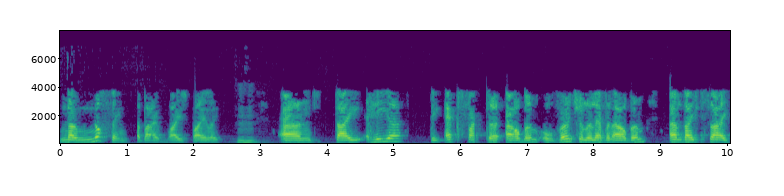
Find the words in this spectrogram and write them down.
know nothing about Blaze Bayley, mm-hmm. and they hear the X Factor album or Virtual Eleven album, and they say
